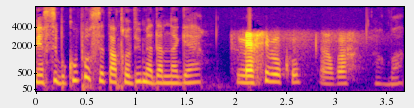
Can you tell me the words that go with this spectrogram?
Merci beaucoup pour cette entrevue, Madame Naguère. Merci beaucoup. Au revoir. Au revoir.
